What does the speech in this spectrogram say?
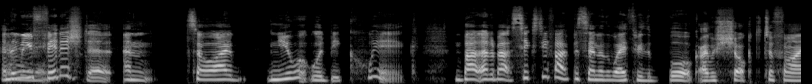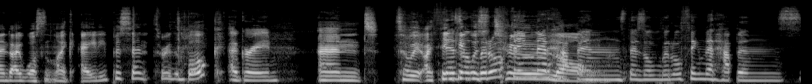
And then you finished it, and so I knew it would be quick. But at about sixty-five percent of the way through the book, I was shocked to find I wasn't like eighty percent through the book, Agreed. and so it, I think There's it was a little too thing that long. happens. There's a little thing that happens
